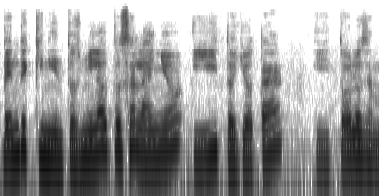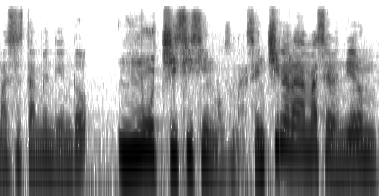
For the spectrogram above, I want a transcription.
vende 500 mil autos al año y Toyota y todos los demás están vendiendo muchísimos más. En China nada más se vendieron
